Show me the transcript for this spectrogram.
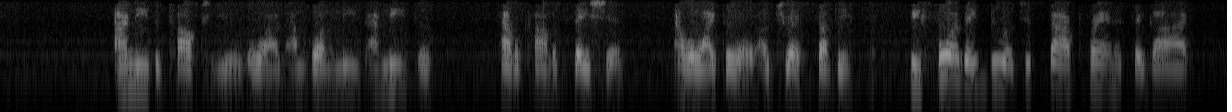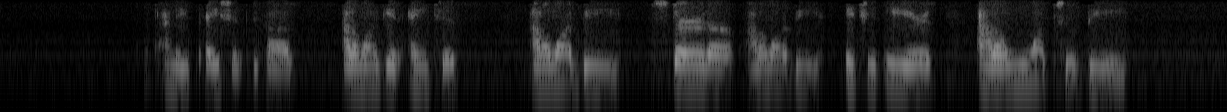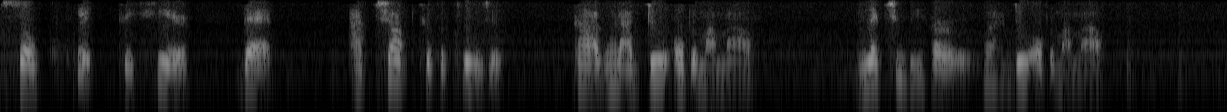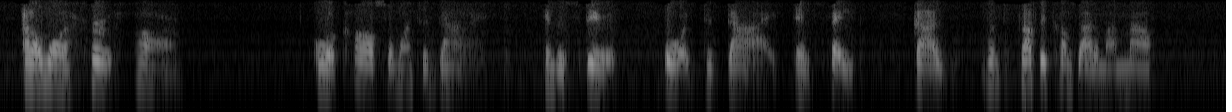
I need to talk to you, or I, I'm going to need, I need to have a conversation, I would like to address something. Before they do it, just start praying and say, God, I need patience because I don't want to get anxious. I don't want to be stirred up. I don't want to be itching ears. I don't want to be so quick to hear that I jump to conclusions. God, when I do open my mouth, let you be heard. When I do open my mouth, I don't want to hurt, harm, or cause someone to die in the spirit or to die in faith. God, when something comes out of my mouth,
